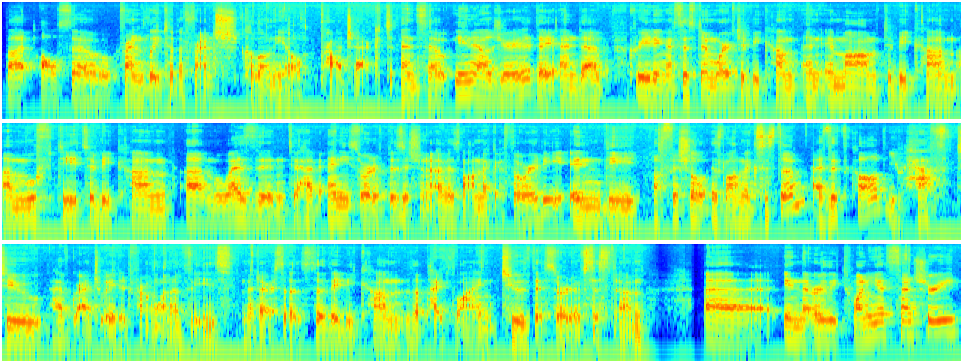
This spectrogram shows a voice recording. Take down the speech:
but also friendly to the French colonial project. And so in Algeria, they end up creating a system where to become an imam, to become a mufti, to become a muezzin, to have any sort of position of Islamic authority in the official Islamic system, as it's called, you have to have graduated from one of these madrasas. So they become the pipeline to this sort of system uh, in the early 20th century,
